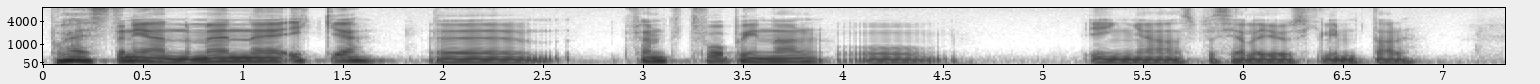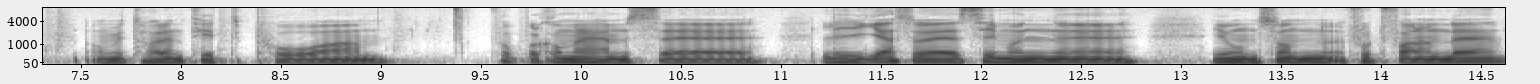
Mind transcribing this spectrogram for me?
på hästen igen. Men eh, icke. Eh, 52 pinnar och inga speciella ljusglimtar. Om vi tar en titt på um, Fotboll kommer hems eh, liga så är Simon eh, Jonsson fortfarande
